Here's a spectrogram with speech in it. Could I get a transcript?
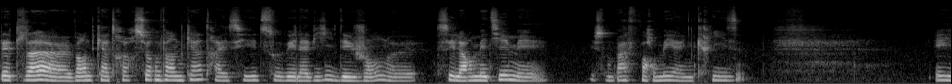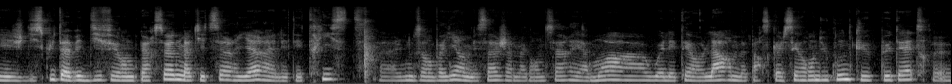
d'être là 24 euh, heures sur 24 à essayer de sauver la vie des gens. Euh, c'est leur métier, mais ils sont pas formés à une crise. Et je discute avec différentes personnes. Ma petite sœur, hier, elle était triste. Elle nous a envoyé un message à ma grande sœur et à moi où elle était en larmes parce qu'elle s'est rendue compte que peut-être euh,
